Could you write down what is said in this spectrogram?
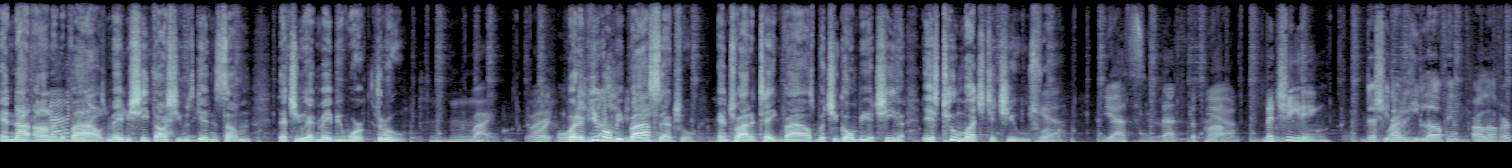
and not honor the vows. Maybe she thought she was getting something that you had maybe worked through. Right. Right. Or but if you're gonna be could change. bisexual and try to take vows, but you're gonna be a cheater, it's too much to choose from. Yeah. Yes. That's the problem. The cheating. Does she know that he love him or love her?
